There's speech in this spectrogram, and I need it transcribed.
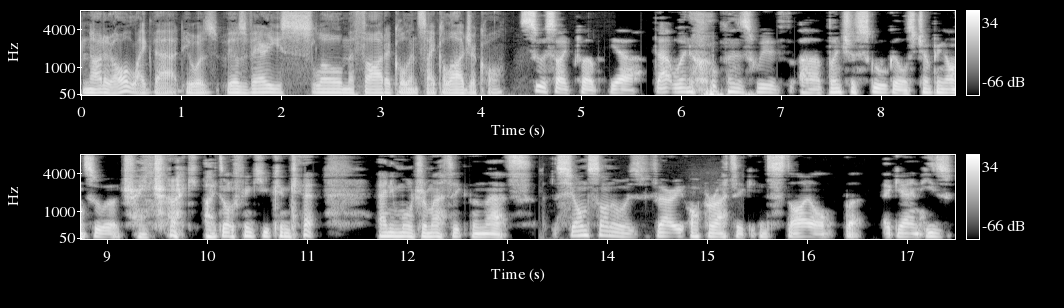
not at all like that. It was it was very slow, methodical, and psychological. Suicide Club, yeah, that one opens with a bunch of schoolgirls jumping onto a train track. I don't think you can get any more dramatic than that. Sion Sono is very operatic in style, but again, he's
